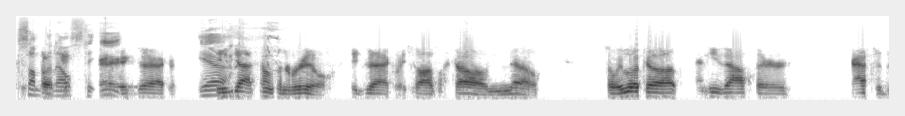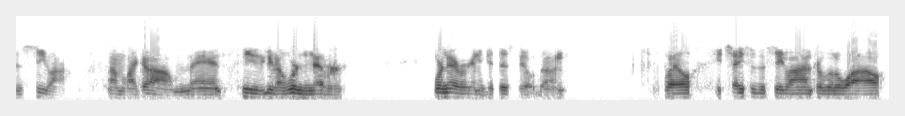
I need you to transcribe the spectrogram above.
something else to eat. Exactly. Yeah. He's got something real. Exactly. So I was like, oh no. So we look up and he's out there after the sea lion. I'm like, oh man, he, you know, we're never, we're never going to get this deal done. Well, he chases the sea lion for a little while,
